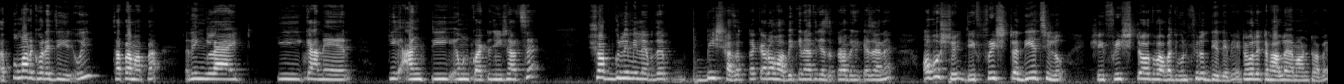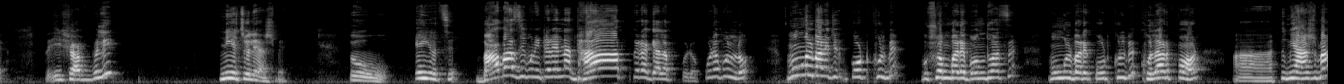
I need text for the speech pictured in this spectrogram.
আর তোমার ঘরে যে ওই ছাতা মাতা রিং লাইট কি কানের, কি আংটি, এমন কয়েকটা জিনিস আছে, সবগুলো মিলে বোধহয় বিশ হাজার টাকারও হবে কিনা, তিরিশ হাজার টাকা হবে কিনা জানে। অবশ্যই যে ফ্রিজটা দিয়েছিল, সেই ফ্রিজটা অথবা বাবা জীবন ফেরত দিয়ে দেবে। এটা হলে একটা ভালো অ্যামাউন্ট হবে। তো এই সবগুলি নিয়ে চলে আসবে। তো এই হচ্ছে, বাবা জীবন এটারে না ধাপ করে গ্যালাপ করে। করে বলল মঙ্গলবারে কোর্ট খুলবে, সোমবারে বন্ধ আছে, মঙ্গলবারে কোর্ট খুলবে, খোলার পর তুমি আসবা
